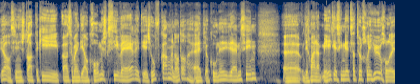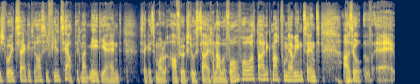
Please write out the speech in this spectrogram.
Ja, seine Strategie, also wenn die auch komisch gewesen wäre, die ist aufgegangen, oder? Er hat ja gewonnen in dem Sinn. Äh, und ich meine, die Medien sind jetzt natürlich ein bisschen heuchlerisch, die jetzt sagen, ja, es ist viel zu hart. Ich meine, die Medien haben, sage jetzt mal, Anführungsschlusszeichen, auch eine Vorverurteilung gemacht vom Herrn Vinzenz. Also, äh,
